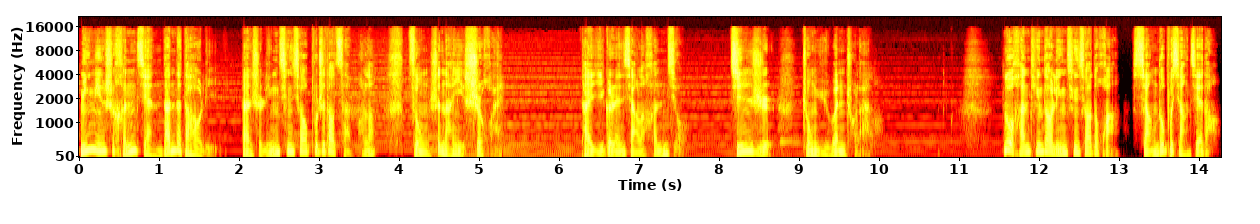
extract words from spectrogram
明明是很简单的道理，但是林青霄不知道怎么了，总是难以释怀。他一个人想了很久，今日终于问出来了。洛寒听到林青霄的话，想都不想接道：“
